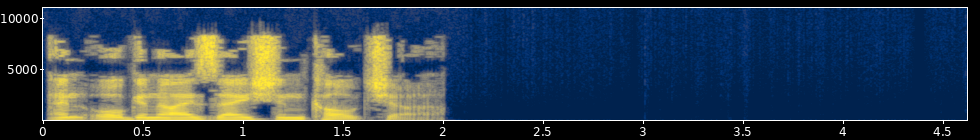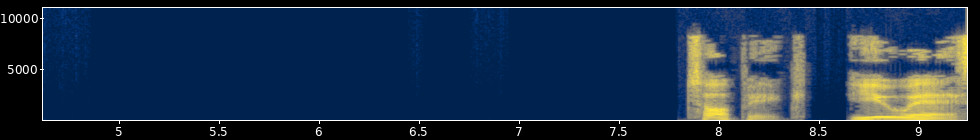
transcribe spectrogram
an organization culture. U.S.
